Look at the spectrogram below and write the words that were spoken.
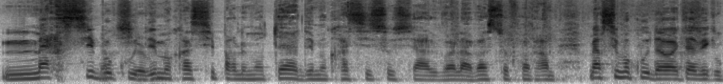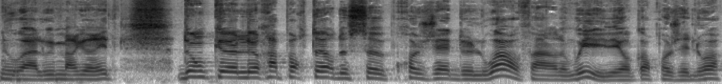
Merci, beaucoup. Démocratie parlementaire, démocratie sociale. Voilà, vaste programme. Merci beaucoup d'avoir été avec nous, hein, Louis Marguerite. Donc, euh, le rapporteur de ce projet de loi, enfin, oui, il est encore projet de loi,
